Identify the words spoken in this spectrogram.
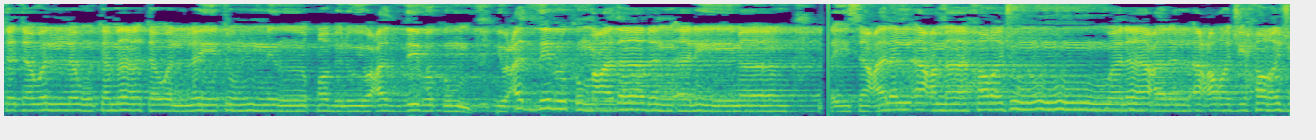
تتولوا كما توليتم من قبل يعذبكم يعذبكم عذابا أليما ليس على الأعمى حرج ولا على الأعرج حرج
